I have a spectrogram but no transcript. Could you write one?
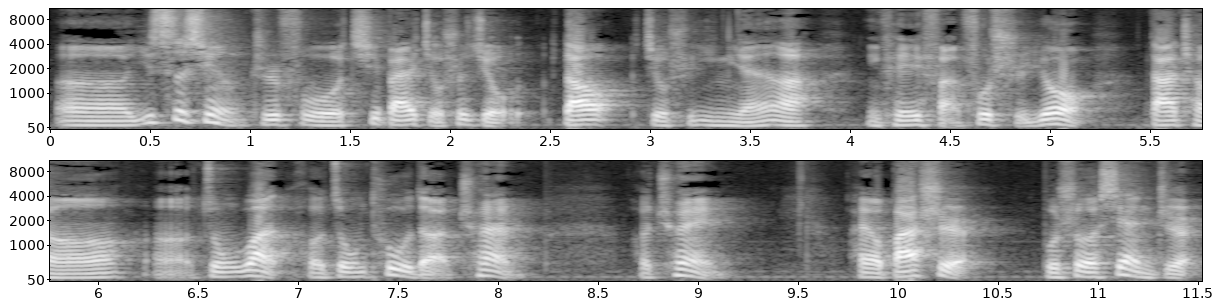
呃，一次性支付七百九十九刀，就是一年啊，你可以反复使用，搭乘呃 Zone One 和 Zone Two 的 tram 和 train，还有巴士，不受限制，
